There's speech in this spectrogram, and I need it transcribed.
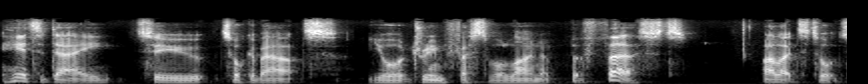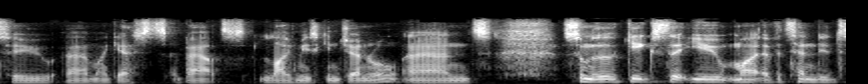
here today to talk about your Dream Festival lineup. But first, I like to talk to uh, my guests about live music in general and some of the gigs that you might have attended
